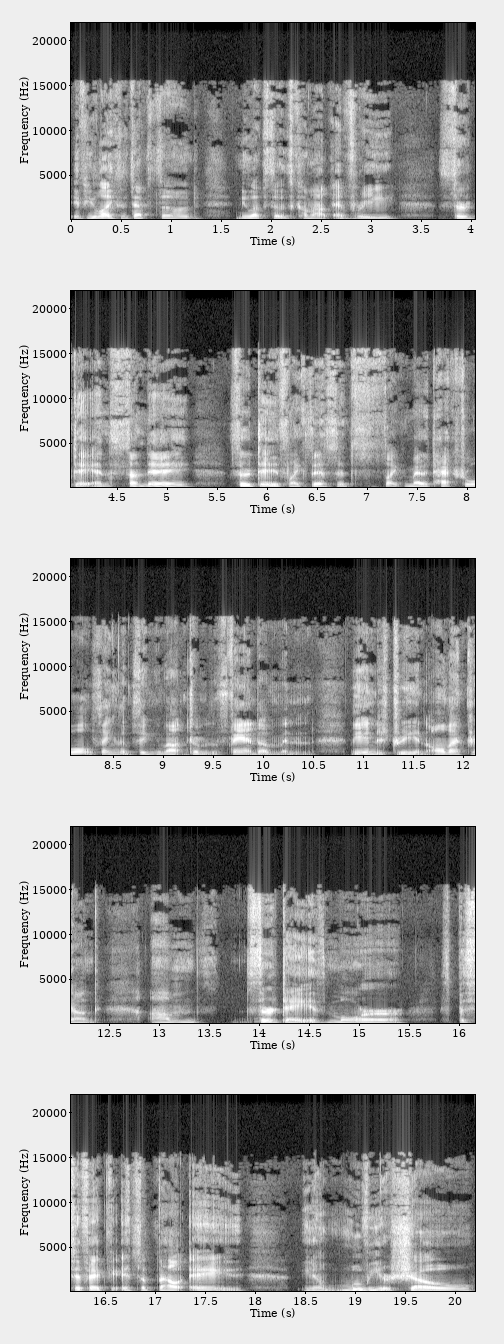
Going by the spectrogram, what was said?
If you like this episode, new episodes come out every Thursday and Sunday. Third day is like this. It's like metatextual things I'm thinking about in terms of fandom and the industry and all that junk. Um, third day is more specific. It's about a, you know, movie or show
